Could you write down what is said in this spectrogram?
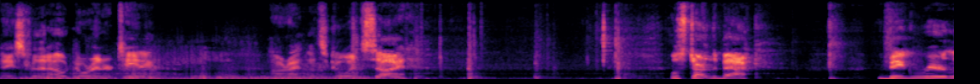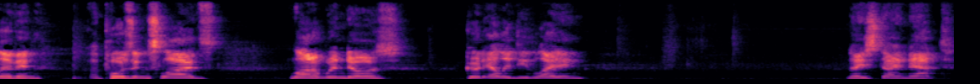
Nice for that outdoor entertaining. All right, let's go inside. We'll start in the back. Big rear living, opposing slides, a lot of windows, good LED lighting, nice dinette.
